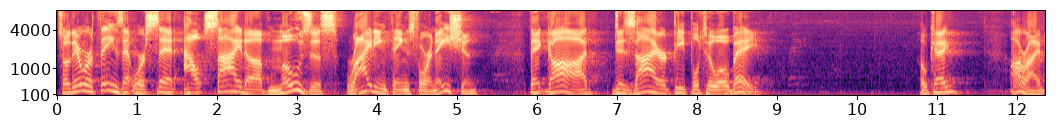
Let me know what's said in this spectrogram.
So there were things that were said outside of Moses writing things for a nation that God desired people to obey. Okay? All right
